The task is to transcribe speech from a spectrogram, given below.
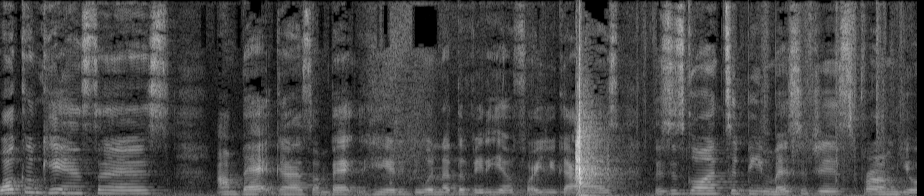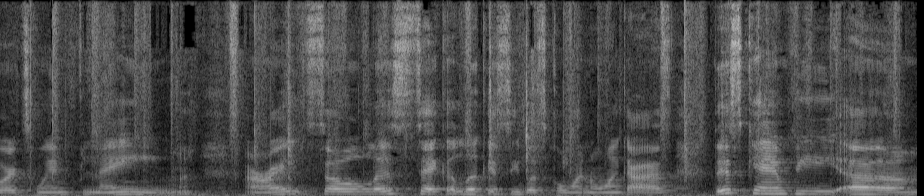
Welcome, Cancers. I'm back, guys. I'm back here to do another video for you guys. This is going to be messages from your twin flame. All right, so let's take a look and see what's going on, guys. This can be, um,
